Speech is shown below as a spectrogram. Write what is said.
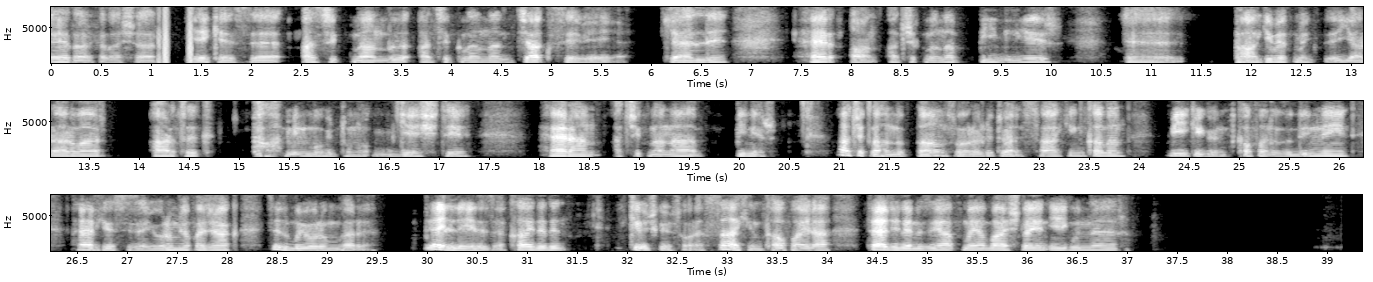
Evet arkadaşlar, YKS açıklandı, açıklanacak seviyeye geldi. Her an açıklanabilir. Ee, takip etmekte yarar var. Artık tahmin boyutunu geçti. Her an açıklanabilir. Açıklandıktan sonra lütfen sakin kalın. Bir iki gün kafanızı dinleyin. Herkes size yorum yapacak. Siz bu yorumları belleğinize kaydedin. 2-3 gün sonra sakin kafayla tercihlerinizi yapmaya başlayın. İyi günler.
